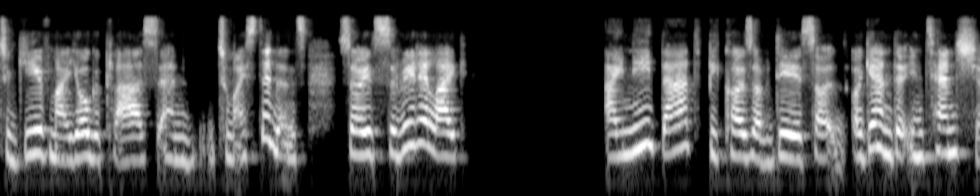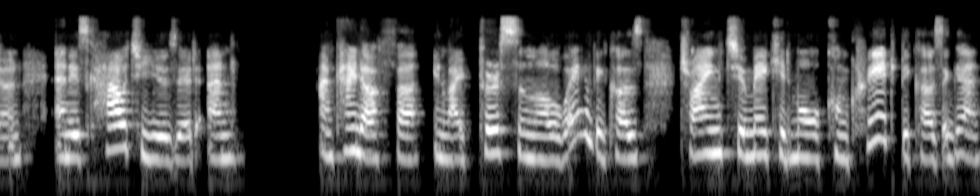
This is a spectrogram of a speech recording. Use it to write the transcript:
to give my yoga class and to my students. So it's really like, I need that because of this. So again, the intention and it's how to use it. And I'm kind of uh, in my personal way because trying to make it more concrete because again,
